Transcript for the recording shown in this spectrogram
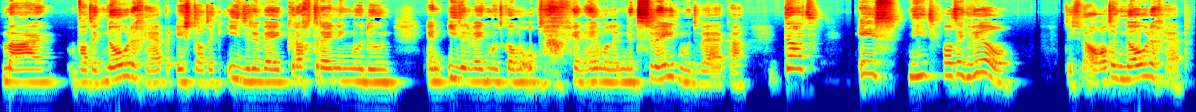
Maar wat ik nodig heb, is dat ik iedere week krachttraining moet doen. En iedere week moet komen opdagen en helemaal in het zweet moet werken. Dat is niet wat ik wil. Het is wel wat ik nodig heb.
